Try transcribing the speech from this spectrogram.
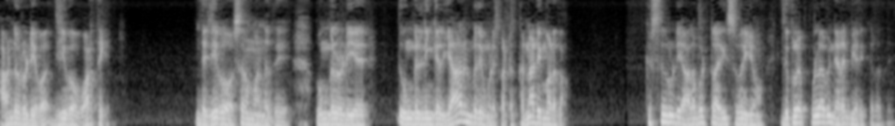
ஆண்டவருடைய வ- ஜீவ வார்த்தைகள். இந்த ஜீவ வசனமானது உங்களுடைய உங்கள் நீங்கள் யார் என்பதை உங்களை காட்டும். கண்ணாடி மாதிரி தான் கிறிஸ்துவனுடைய அளவற்ற ஐஸ்வர்யம் இதுக்குள்ளே ஃபுல்லாகவே நிரம்பி இருக்கிறது.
